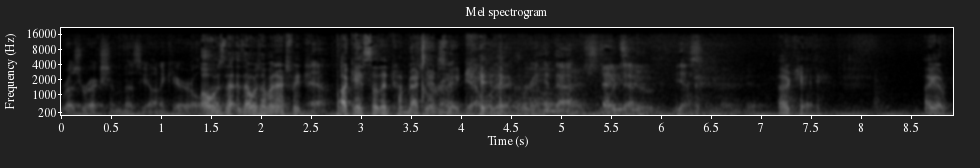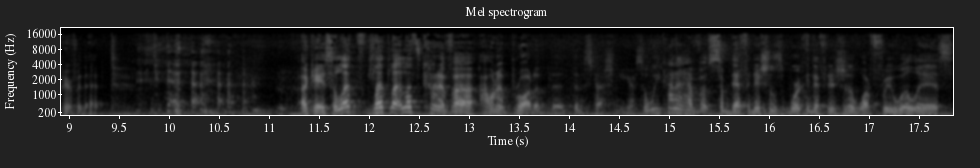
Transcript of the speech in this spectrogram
resurrection, messianic era. Oh, is that, is that what's on my next week? Yeah. Okay, so then come back We're next gonna, week. yeah, we're gonna, hit that. Stay more depth. tuned. Yes. okay. I got to prepare for that. okay, so let's let, let, let's kind of uh, I want to broaden the, the discussion here. So we kind of have uh, some definitions, working definitions of what free will is,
